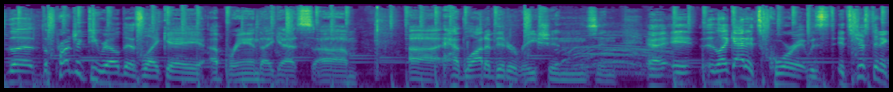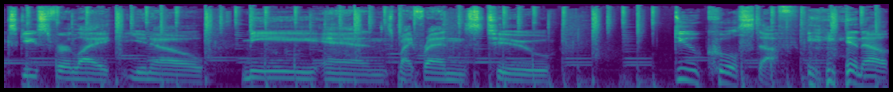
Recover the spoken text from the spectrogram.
the the project derailed as like a, a brand, I guess. Um, uh, had a lot of iterations and uh, it like at its core it was it's just an excuse for like you know me and my friends to do cool stuff you know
